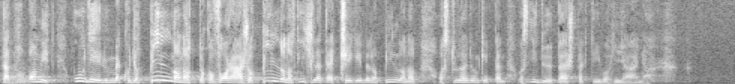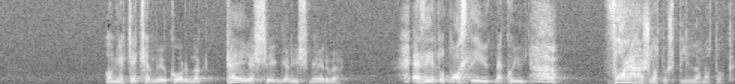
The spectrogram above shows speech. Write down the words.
Tehát amit úgy élünk meg, hogy a pillanatnak a varázsa, a pillanat ihletettségében a pillanat, az tulajdonképpen az idő perspektíva hiánya. Ami a csecsemőkornak teljességgel ismérve. Ezért ott azt éljük meg, hogy úgy varázslatos pillanatok,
